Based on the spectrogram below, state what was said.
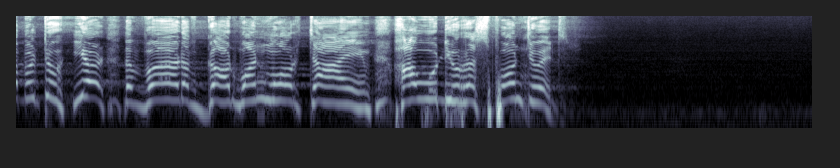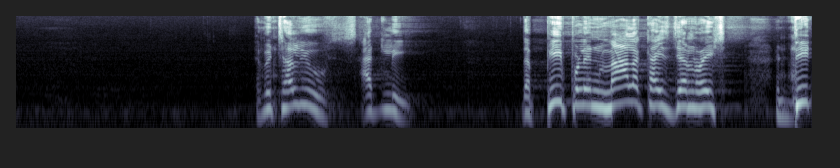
able to hear the word of God one more time, how would you respond to it? Let me tell you, sadly, the people in Malachi's generation did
